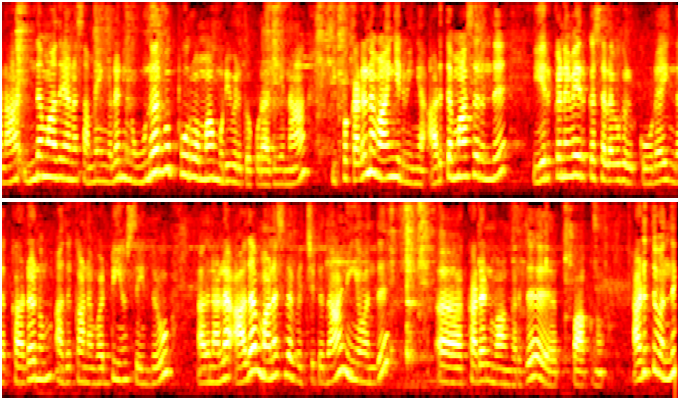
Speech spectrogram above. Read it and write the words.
ஆனால் இந்த மாதிரியான சமயங்களை நீங்கள் உணர்வுபூர்வமாக முடிவெடுக்கக்கூடாது. ஏன்னா இப்போ கடனை வாங்கிடுவீங்க. அடுத்த மாதம் இருந்து ஏற்கனவே இருக்க செலவுகள் கூட இந்த கடனும் அதுக்கான வட்டியும் சேர்ந்துரும். அதனால அதை மனசில் வச்சுட்டு தான் நீங்கள் வந்து கடன் வாங்குறது பார்க்கணும் அடுத்து வந்து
